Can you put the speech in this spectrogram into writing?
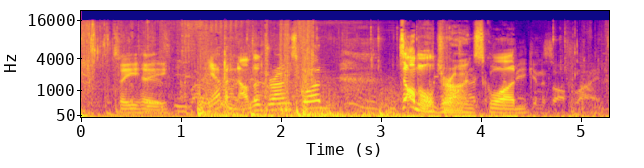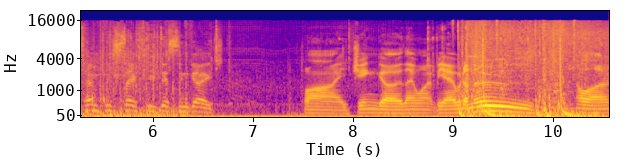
See he. You have another drone squad? Double drone squad. Tempest safely disengaged. By Jingo, they won't be able to move. Hello.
